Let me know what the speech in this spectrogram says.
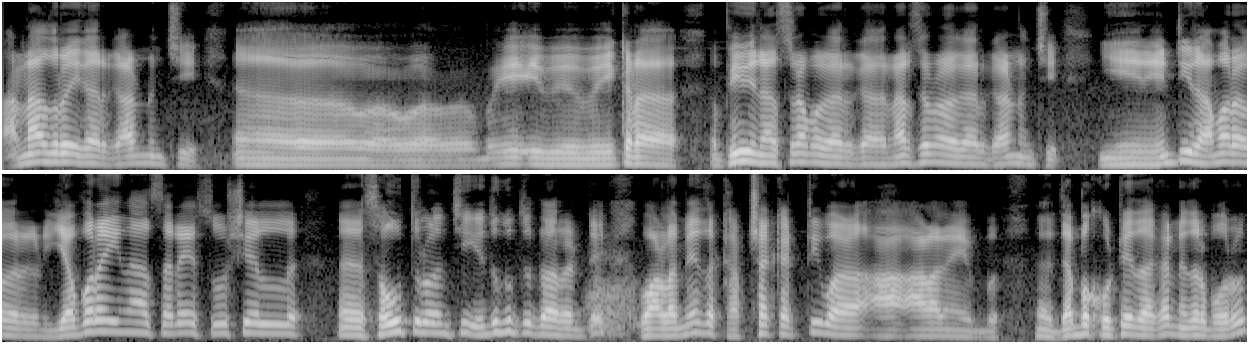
అన్నాదురై గారి కాడ నుంచి ఇక్కడ పివి నరసింహరావు గారి నరసింహరావు గారి కాడ నుంచి ఈ ఎన్టీ రామారావు గారు ఎవరైనా సరే సోషల్ సౌత్లోంచి ఎదుగుతున్నారంటే వాళ్ళ మీద కక్ష కట్టి వాళ్ళని దెబ్బ కొట్టేదాకా నిద్రపోరు.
